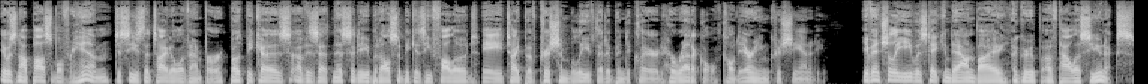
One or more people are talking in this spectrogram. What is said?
It was not possible for him to seize the title of emperor, both because of his ethnicity, but also because he followed a type of Christian belief that had been declared heretical called Arian Christianity. Eventually, he was taken down by a group of palace eunuchs,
